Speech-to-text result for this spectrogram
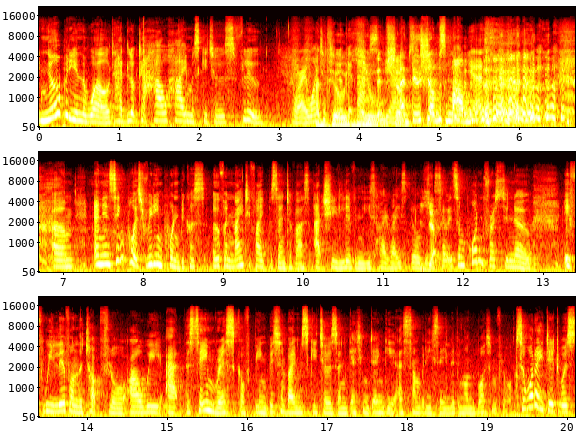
nobody in the world had looked at how high mosquitoes flew. Or I wanted Until to look at that. you- yeah. Until Shams' mom. Yes. um, and in Singapore, it's really important because over 95% of us actually live in these high rise buildings. Yep. So it's important for us to know if we live on the top floor, are we at the same risk of being bitten by mosquitoes and getting dengue as somebody, say, living on the bottom floor? So what I did was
